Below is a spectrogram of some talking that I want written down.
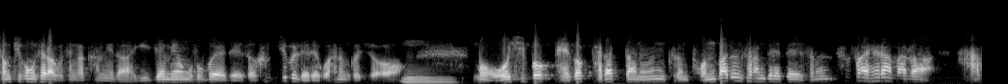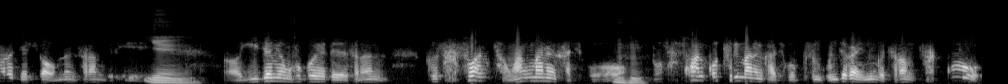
정치 공세라고 생각합니다. 이재명 후보에 대해서 흠집을 내려고 하는 거죠. 음. 뭐 50억, 100억 받았다는 그런 돈 받은 사람들에 대해서는 수사해라 마라 아무런 얘기가 없는 사람들이 예. 어, 이재명 후보에 대해서는 그 사소한 경황만을 가지고. 또 사소한 꼬투리만을 가지고 무슨 문제가 있는 것처럼 자꾸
